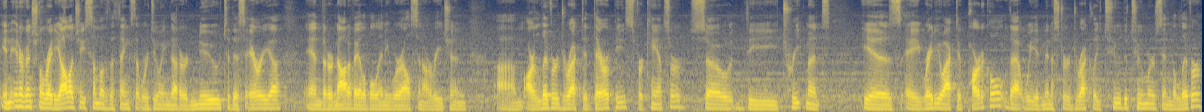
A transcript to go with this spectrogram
In interventional radiology, some of the things that we're doing that are new to this area and that are not available anywhere else in our region um, are liver-directed therapies for cancer. So the treatment is a radioactive particle that we administer directly to the tumors in the liver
